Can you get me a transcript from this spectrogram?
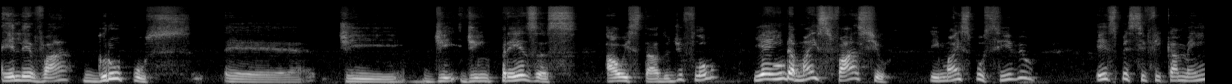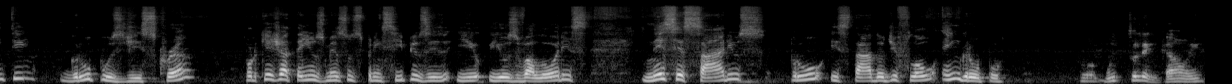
elevar grupos é, de, de, de empresas ao estado de flow, e é ainda mais fácil e mais possível especificamente grupos de Scrum, porque já tem os mesmos princípios e, e, e os valores necessários para o estado de flow em grupo. Pô, muito legal, hein?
